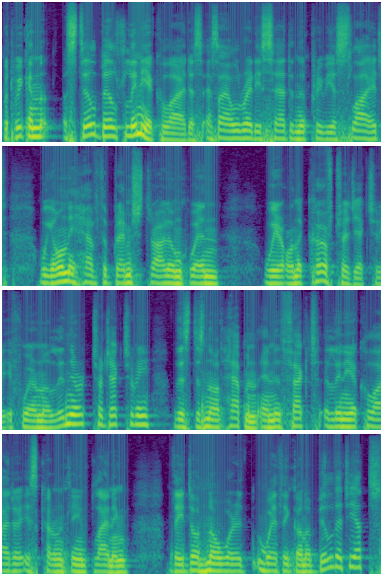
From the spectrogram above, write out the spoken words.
But we can still build linear colliders. As I already said in the previous slide, we only have the Bremsstrahlung when we're on a curved trajectory. If we're on a linear trajectory, this does not happen. And in fact, a linear collider is currently in planning. They don't know where, it, where they're going to build it yet,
